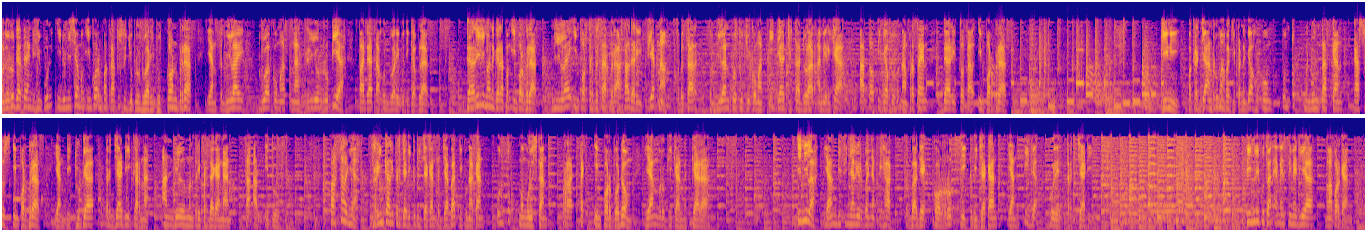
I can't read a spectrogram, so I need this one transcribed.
Menurut data yang dihimpun, Indonesia mengimpor 472 ribu ton beras yang senilai 2,5 triliun rupiah pada tahun 2013. Dari lima negara pengimpor beras, nilai impor terbesar berasal dari Vietnam sebesar 97,3 juta dolar Amerika atau 36 persen dari total impor beras. Kini, pekerjaan rumah bagi penegak hukum untuk menuntaskan kasus impor beras yang diduga terjadi karena andil Menteri Perdagangan saat itu. Pasalnya, sering kali terjadi kebijakan pejabat digunakan untuk memuluskan praktek impor bodong yang merugikan negara. Inilah yang disinyalir banyak pihak sebagai korupsi kebijakan yang tidak boleh terjadi. Tim Liputan MNC Media melaporkan.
